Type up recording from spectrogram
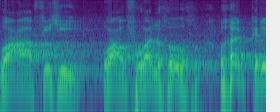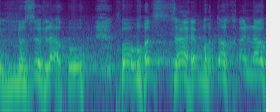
وعافه واعف عنه وأكرم نزله ووسع مدخله.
